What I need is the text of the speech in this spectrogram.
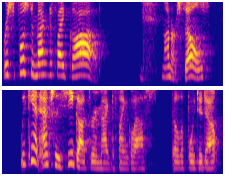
We're supposed to magnify God. Not ourselves. We can't actually see God through a magnifying glass, Bella pointed out.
